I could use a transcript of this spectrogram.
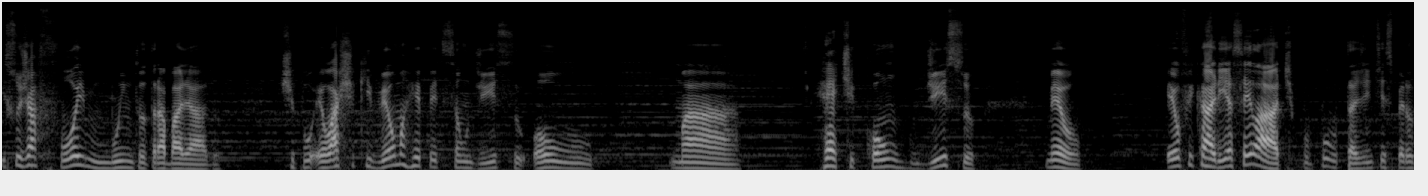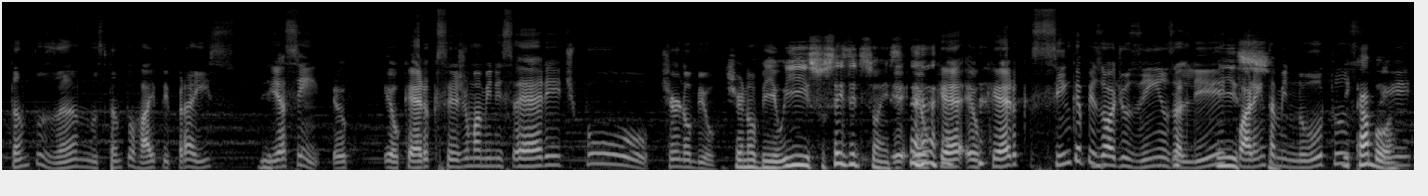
Isso já foi muito trabalhado. Tipo, eu acho que ver uma repetição disso ou uma retcon disso, meu, eu ficaria, sei lá, tipo, puta, a gente esperou tantos anos, tanto hype pra isso. E assim, eu, eu quero que seja uma minissérie tipo Chernobyl. Chernobyl. Isso, seis edições. Eu, eu, que, eu quero que cinco episódiozinhos ali, Isso. 40 minutos. E acabou. E,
